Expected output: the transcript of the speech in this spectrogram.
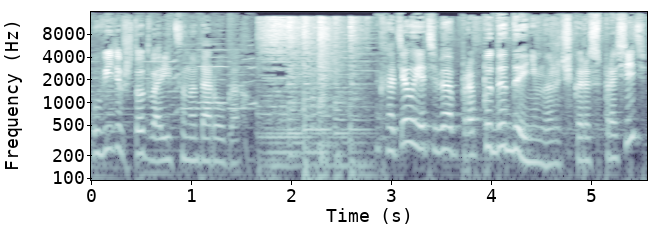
увидев, что творится на дорогах. Хотела я тебя про ПДД немножечко расспросить,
